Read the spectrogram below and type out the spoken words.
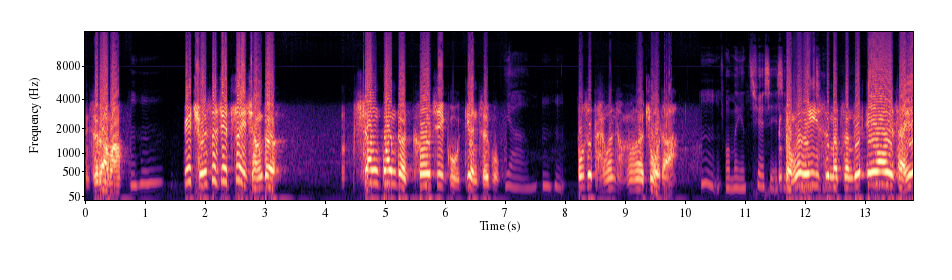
你知道吗？因为全世界最强的相关的科技股、电子股，都是台湾厂商在做的啊。嗯，我们也确实也是。你懂那个意思吗？整个 AI 的产业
